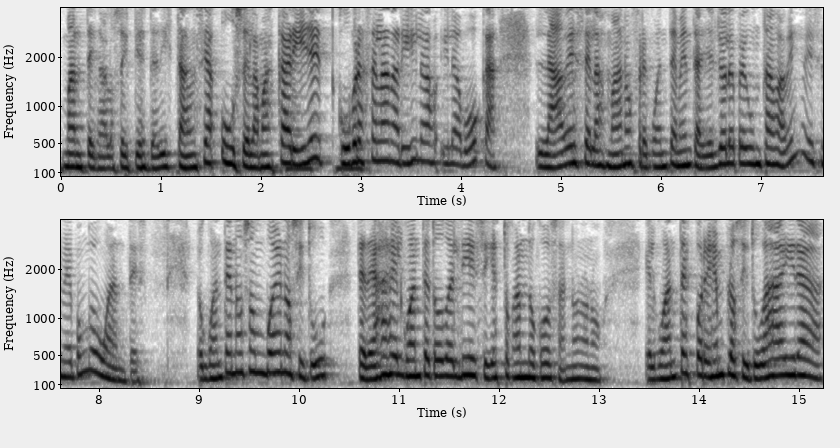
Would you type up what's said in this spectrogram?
Mantenga los seis pies de distancia, use la mascarilla y cúbrase la nariz y la, y la boca. Lávese las manos frecuentemente. Ayer yo le preguntaba, ver si me pongo guantes. Los guantes no son buenos si tú te dejas el guante todo el día y sigues tocando cosas. No, no, no. El guante es, por ejemplo, si tú vas a ir a,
